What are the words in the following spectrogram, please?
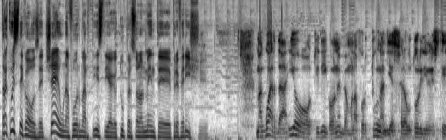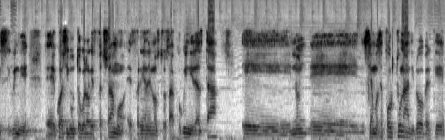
tra queste cose c'è una forma artistica che tu personalmente preferisci? Ma guarda, io ti dico, noi abbiamo la fortuna di essere autori di noi stessi, quindi eh, quasi tutto quello che facciamo è farina del nostro sacco, quindi in realtà eh, non, eh, siamo fortunati proprio perché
